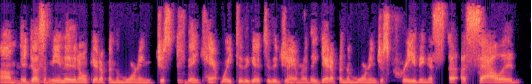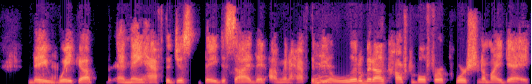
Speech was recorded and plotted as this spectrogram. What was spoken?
Um, mm-hmm. It doesn't mean that they don't get up in the morning, just they can't wait till they get to the gym, or they get up in the morning just craving a, a salad. They yeah. wake up and they have to just, they decide that I'm going to have to yeah. be a little bit uncomfortable for a portion of my day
